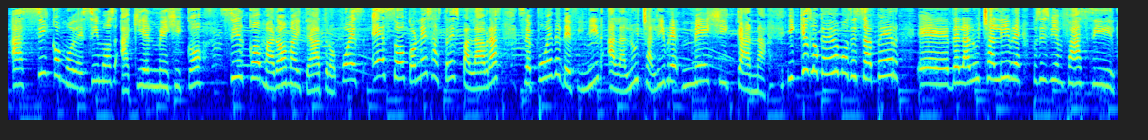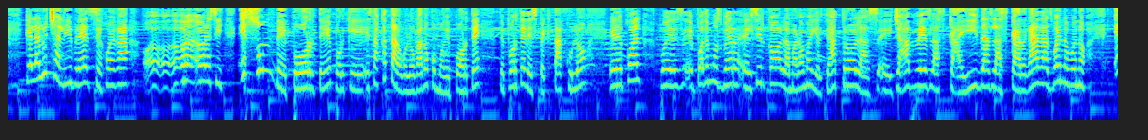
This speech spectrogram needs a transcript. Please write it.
así como decimos aquí en México, circo, maroma y teatro. Pues eso, con esas tres palabras, se puede definir a la lucha libre mexicana. ¿Y qué es lo que debemos de saber eh, de la lucha libre? Pues es bien fácil. Que la lucha libre se juega, ahora sí, es un deporte, porque está catalogado como deporte, deporte de espectáculo, en el cual pues eh, podemos ver el circo, la maroma y el teatro, las eh, llaves, las caídas, las cargadas, bueno, bueno,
